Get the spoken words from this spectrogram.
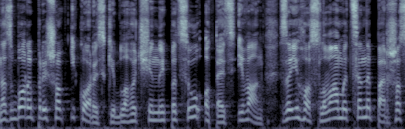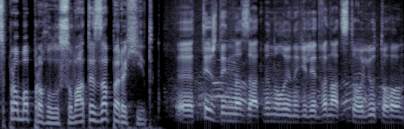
На збори прийшов і корицький благочинний ПЦУ отець Іван. За його словами, це не перша спроба проголосувати за перехід. Е, Тиждень назад, минулої неділі, 12 лютого,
